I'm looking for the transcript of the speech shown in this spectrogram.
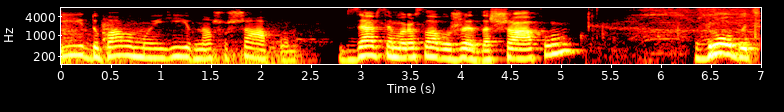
і додамо її в нашу шафу. Взявся Мирослав уже за шафу. Зробить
